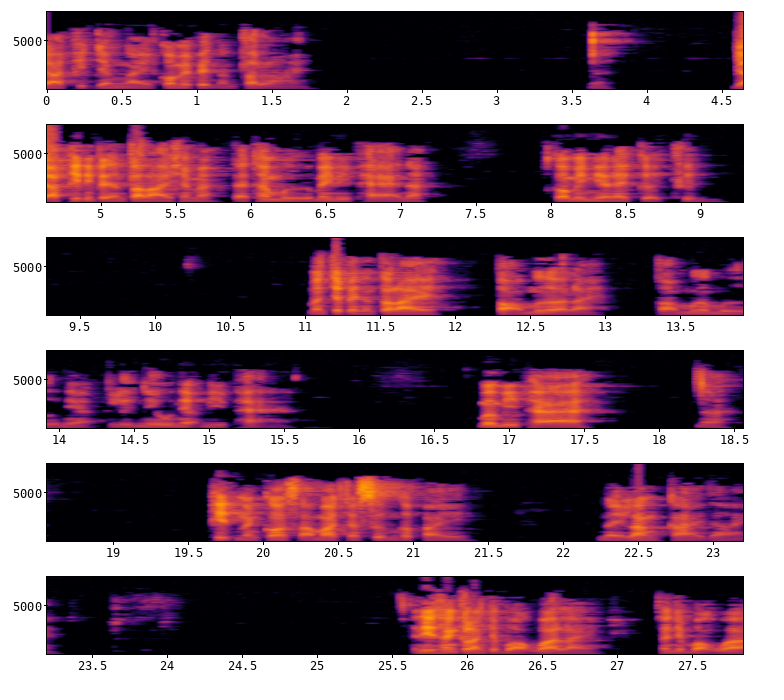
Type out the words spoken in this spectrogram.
ยาพิษยังไงก็ไม่เป็นอันตราย ยาพิษนี่เป็นอันตรายใช่ไหมแต่ถ้ามือไม่มีแผลนะ ก็ไม่มีอะไรเกิดขึ้น มันจะเป็นอันตรายต่อเมื่ออะไร ต่อเมื่อมือเนี่ย หรือนิ้วเนี่ยมีแผล เมื่อมีแผลนะ พิษมันก็สามารถจะซึมเข้าไปในร่างกายได้ อันนี้ท่านกำลังจะบอกว่าอะไร ท่านจะบอกว่า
